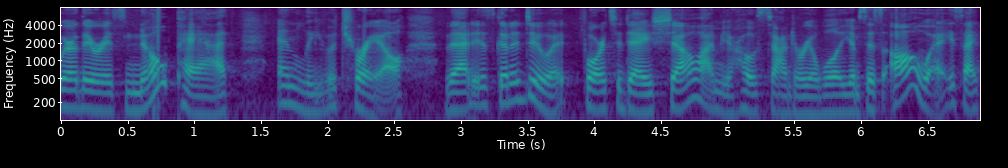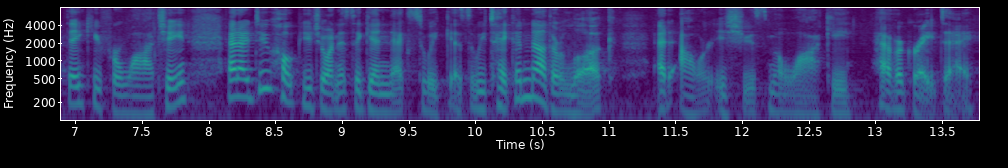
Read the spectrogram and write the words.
where there is no path and leave a trail. That is going to do it for today's show. I'm your host, Andrea Williams. As always, I thank you for watching, and I do hope you join us again next week as we take another look at our issues Milwaukee. Have a great day.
